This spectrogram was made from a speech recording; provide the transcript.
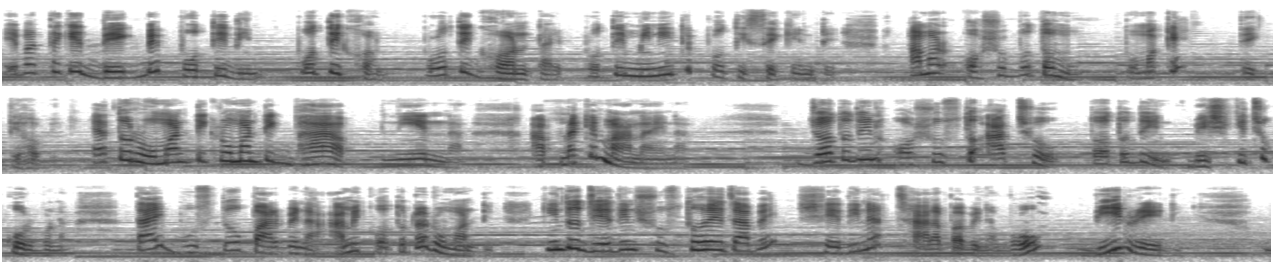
এবার থেকে দেখবে প্রতিদিন, প্রতিক্ষণ, প্রতি ঘন্টায়, প্রতি মিনিটে, প্রতি সেকেন্ডে। আমার অসভ্যতম তোমাকে দেখতে হবে। এত রোমান্টিক রোমান্টিক ভাব নিয়েন না। আপনাকে মানায় না। যতদিন অসুস্থ আছো, ততদিন বেশি কিছু করব না। তাই বুঝতেও পারবে না আমি কতটা রোমান্টিক। কিন্তু যেদিন সুস্থ হয়ে যাবে, সেদিন আর ছাড়া পাবে না বউ। বি রেডি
